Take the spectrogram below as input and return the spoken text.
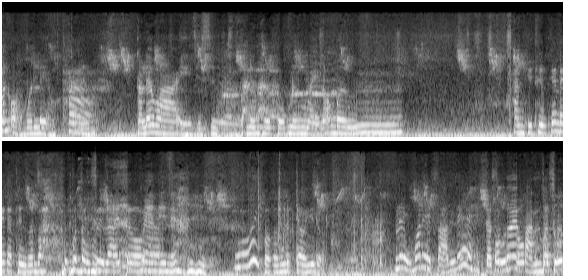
มันออกหมดแล้วค่ะ ก็ก็เลยว่าไอ้สิซื้อหนึ่งหกหกหนึ่งไว้ลองเบิงอืม คันที่ถือแค่ไหนก็ถือกันบ้างก็ต้องซื้อหลายตัวแม่นี่เนี่ยโอ้ยขอกับเงินเจ้าอยู่ดอกเลขบ่ได้ฝันเด้กระสุนตกกระสุน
